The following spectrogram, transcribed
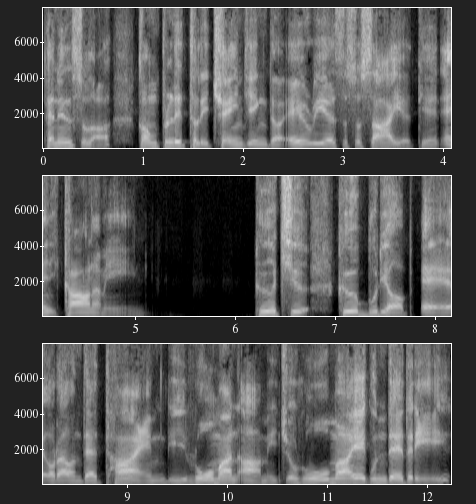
peninsula, completely changing the area's society and economy. 그, 즈, 그 무렵에 around that time 이 로만 아미죠. 로마의 군대들이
